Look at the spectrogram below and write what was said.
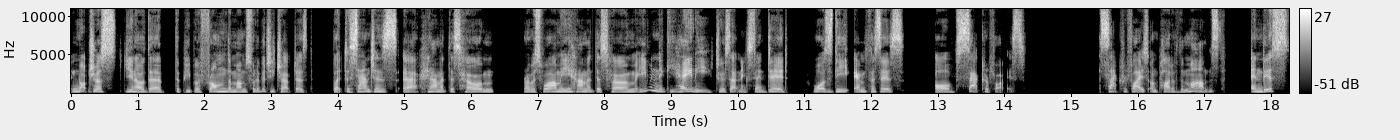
not just, you know, the, the people from the Mums for Liberty chapters, but DeSantis uh, hammered this home, Ramaswamy hammered this home, even Nikki Haley to a certain extent did, was the emphasis of sacrifice, sacrifice on part of the moms. And this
